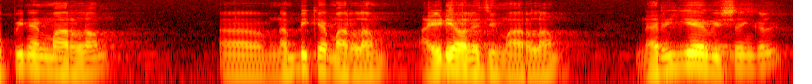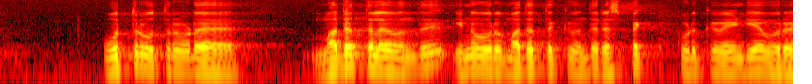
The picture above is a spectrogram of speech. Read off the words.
ஒப்பீனியன் மாறலாம் நம்பிக்கை மாறலாம் ஐடியாலஜி மாறலாம். நிறைய விஷயங்கள் ஒருத்தர் ஒருத்தரோட மதத்தில் வந்து இன்னொரு மதத்துக்கு வந்து ரெஸ்பெக்ட் கொடுக்க வேண்டிய ஒரு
